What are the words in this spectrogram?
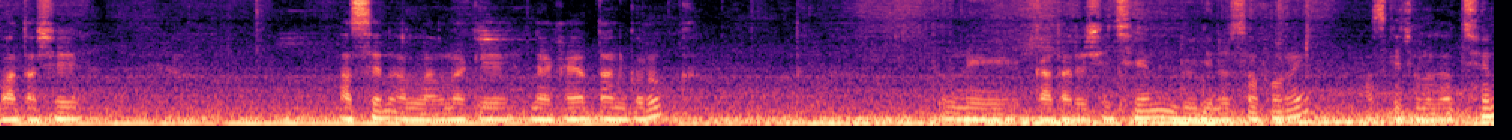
বাতাসে আছেন। আল্লাহ ওনাকে নেখায়াত দান করুক। উনি কাতার এসেছেন দুই দিনের সফরে। আজকে চলে যাচ্ছেন।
